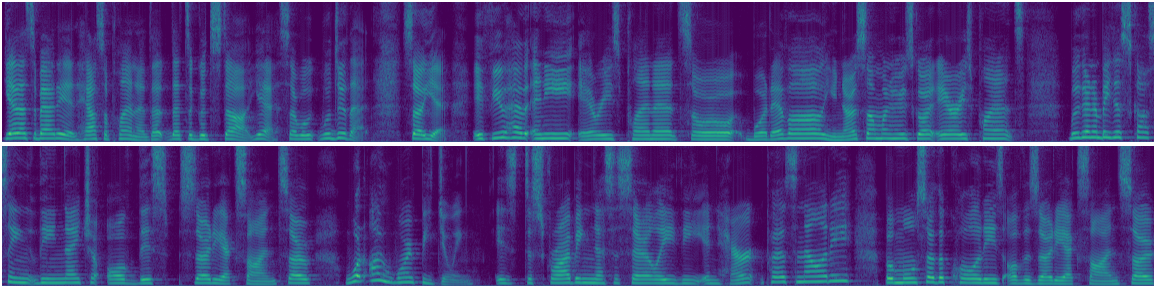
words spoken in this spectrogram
yeah, that's about it. House of Planet. That that's a good start. Yeah, so we'll we'll do that. So yeah, if you have any Aries planets or whatever, you know someone who's got Aries planets, we're going to be discussing the nature of this zodiac sign. So what I won't be doing is describing necessarily the inherent personality, but more so the qualities of the zodiac sign. So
